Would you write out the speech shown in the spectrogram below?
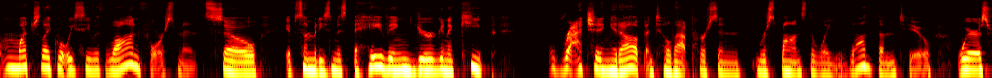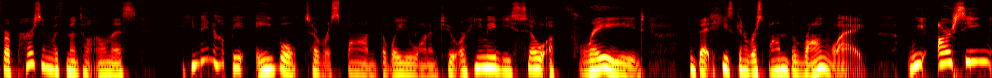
much like what we see with law enforcement. So if somebody's misbehaving, you're going to keep ratcheting it up until that person responds the way you want them to. Whereas for a person with mental illness, he may not be able to respond the way you want him to, or he may be so afraid that he's going to respond the wrong way. We are seeing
